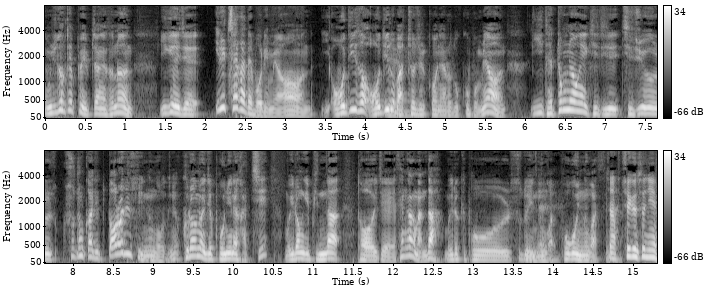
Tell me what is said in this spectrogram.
윤석 대표 입장에서는 이게 이제 일체가 돼버리면 어디서 어디로 네. 맞춰질 거냐로 놓고 보면 이 대통령의 기지, 지지율 수준까지 떨어질 수 있는 거거든요. 그러면 이제 본인의 가치 뭐 이런 게 빛나 더 이제 생각난다 뭐 이렇게 볼 수도 있는 네. 거 보고 있는 것 같습니다. 자, 최 교수님.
